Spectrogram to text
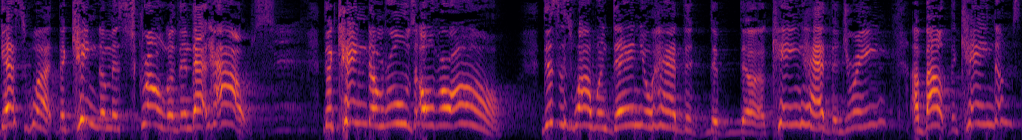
guess what? The kingdom is stronger than that house. The kingdom rules over all. This is why when Daniel had the, the, the king had the dream about the kingdoms,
